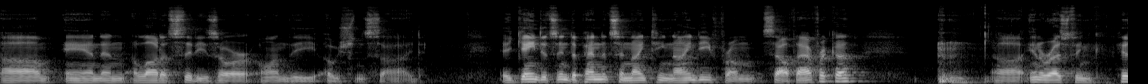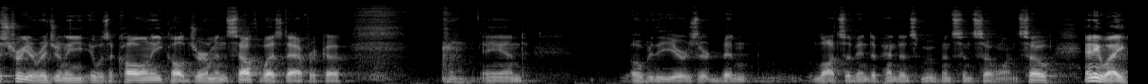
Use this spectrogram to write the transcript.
um, and then a lot of cities are on the ocean side. It gained its independence in 1990 from South Africa. Uh, interesting history. Originally, it was a colony called German Southwest Africa, and over the years, there had been lots of independence movements and so on. So, anyway,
